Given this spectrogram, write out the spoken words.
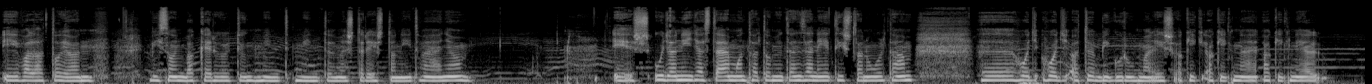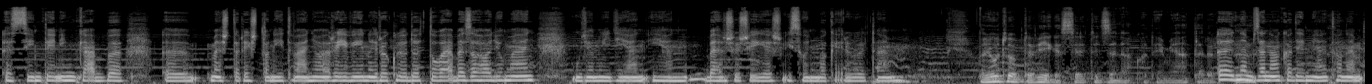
év alatt olyan viszonyba kerültünk, mint, mint mester és tanítványa. És ugyanígy ezt elmondhatom, miután zenét is tanultam, hogy, hogy a többi gurummal is, akik, akiknél, akiknél ez szintén inkább ö, mester és tanítványa révén öröklődött tovább ez a hagyomány, ugyanígy ilyen, ilyen bensőséges viszonyba kerültem. Ha jól tudom, te végeztél itt egy zeneakadémiát előtt. Ö, nem zeneakadémiát, hanem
